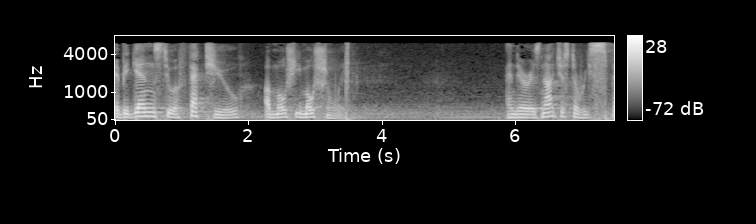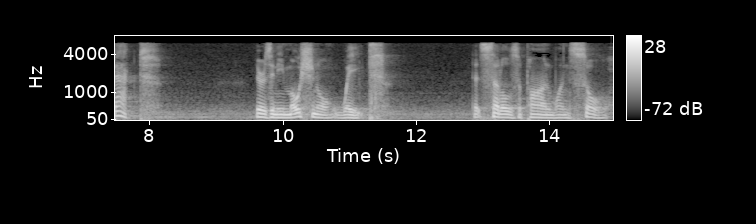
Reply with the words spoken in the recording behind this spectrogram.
it begins to affect you emotionally. And there is not just a respect, there is an emotional weight that settles upon one's soul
